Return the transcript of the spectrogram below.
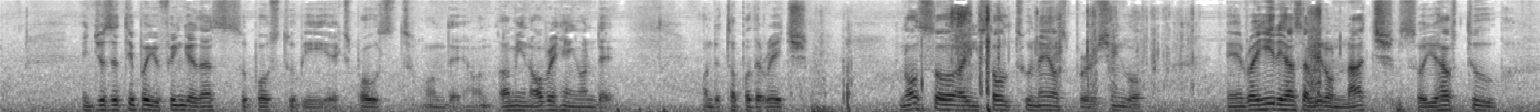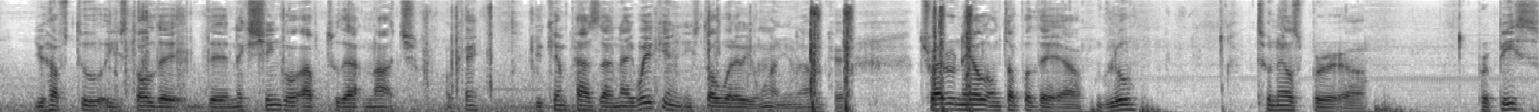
and just the tip of your finger that's supposed to be exposed on the on i mean overhang on the on the top of the ridge. And also i installed two nails per shingle. And right here it has a little notch so you have to you have to install the, the next shingle up to that notch, okay? You can pass that notch. Well, you can install whatever you want, you know, I don't care. Try to nail on top of the uh, glue, two nails per, uh, per piece.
